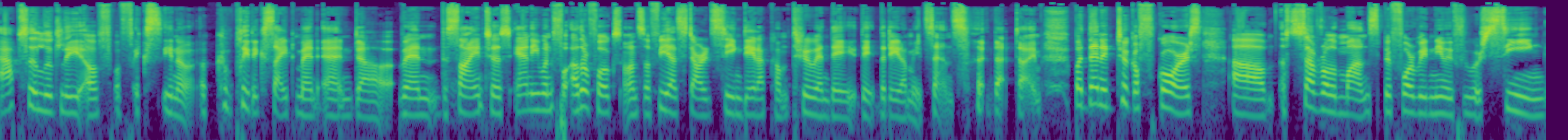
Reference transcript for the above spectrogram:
absolutely of, of ex, you know, complete excitement. And uh, when the scientists and even for other folks on SOFIA started seeing data come through, and they, they the data made sense at that time. But then it took, of course, um, several months before we knew if we were seeing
